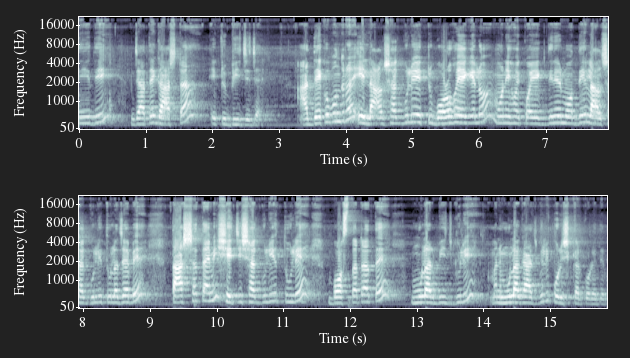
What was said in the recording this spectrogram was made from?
দিয়ে দিই, যাতে গাছটা একটু ভিজে যায়। আর দেখো বন্ধুরা, এই লাল শাকগুলি একটু বড় হয়ে গেল। মনে হয় কয়েকদিনের মধ্যে লাল শাকগুলি তোলা যাবে। তার সাথে আমি সেচি শাকগুলি তুলে বস্তাটাতে মূলার বীজগুলি মানে মূলা গাছগুলি পরিষ্কার করে দেব।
